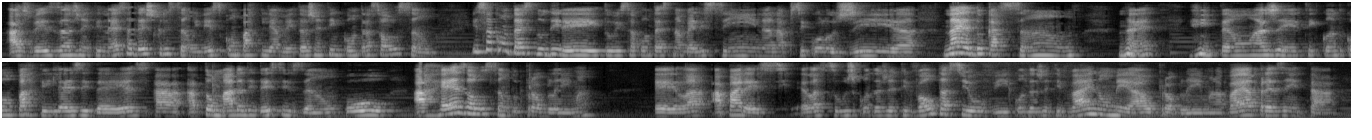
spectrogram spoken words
às vezes a gente, nessa descrição e nesse compartilhamento, a gente encontra a solução. Isso acontece no direito, isso acontece na medicina, na psicologia, na educação, né? Então, a gente, quando compartilha as ideias, a, a, tomada de decisão ou a resolução do problema, ela aparece, ela surge quando a gente volta a se ouvir, quando a gente vai nomear o problema, vai apresentar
